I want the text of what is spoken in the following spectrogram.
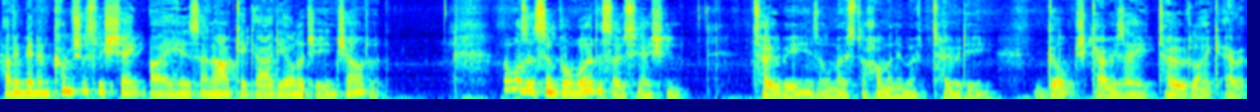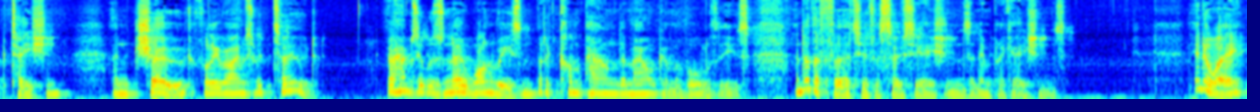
having been unconsciously shaped by his anarchic ideology in childhood? Or was it simple word association? Toby is almost a homonym of toady, Gulch carries a toad like eructation, and chode fully rhymes with toad. Perhaps it was no one reason, but a compound amalgam of all of these, and other furtive associations and implications. In a way,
